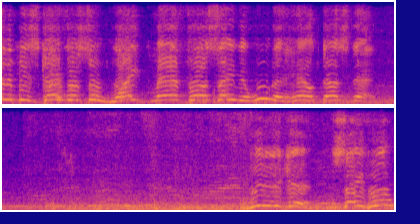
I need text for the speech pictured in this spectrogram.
enemies gave us a white man for a savior. Who the hell does that? Read it again. Save who?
